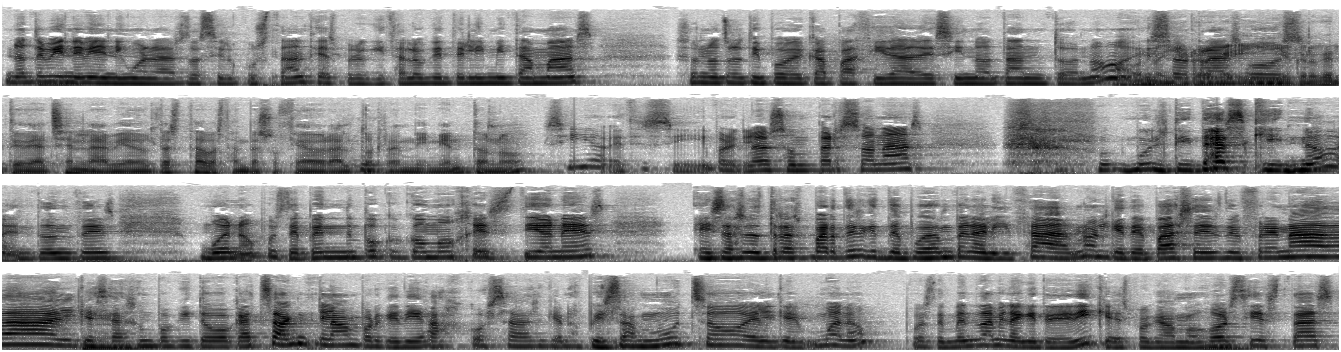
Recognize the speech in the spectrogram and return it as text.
no te viene bien en ninguna de las dos circunstancias, pero quizá lo que te limita más son otro tipo de capacidades y no tanto, ¿no? Esos yo rasgos. Que, yo creo que el TDAH en la vida adulta está bastante asociado al alto rendimiento, ¿no? Sí, a veces sí, porque claro, son personas multitasking, ¿no? Entonces, bueno, pues depende un poco cómo gestiones esas otras partes que te puedan penalizar, ¿no? El que te pases de frenada, el que mm. seas un poquito boca chancla porque digas cosas que no piensan mucho, el que, bueno, pues depende también a qué te dediques, porque a lo mejor mm. si estás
